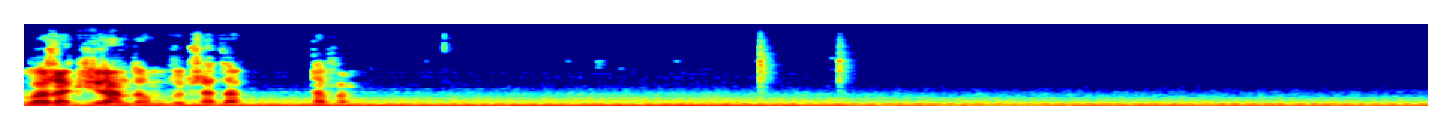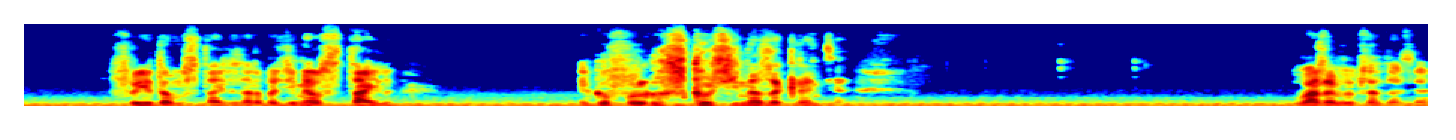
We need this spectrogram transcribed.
Uważaj, jakiś random wyprzedza. Dawam. Freedom style, zaraz będzie miał style. Jego furgo skosi na zakręcie. Uważaj, wyprzedza się.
